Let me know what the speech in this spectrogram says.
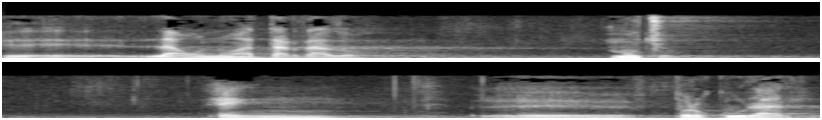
Eh, la ONU ha tardado mucho en eh, procurar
